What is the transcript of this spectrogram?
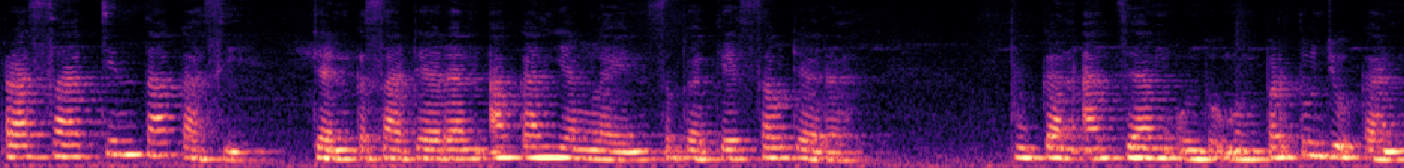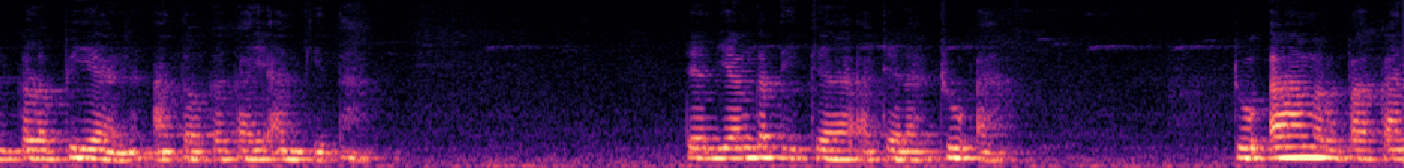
rasa cinta kasih dan kesadaran akan yang lain sebagai saudara, bukan ajang untuk mempertunjukkan kelebihan atau kekayaan kita. Dan yang ketiga adalah doa. Doa merupakan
